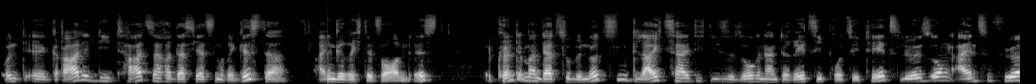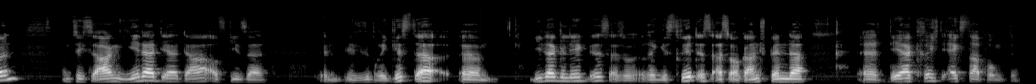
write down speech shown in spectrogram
Und äh, gerade die Tatsache, dass jetzt ein Register eingerichtet worden ist, könnte man dazu benutzen, gleichzeitig diese sogenannte Reziprozitätslösung einzuführen und sich sagen, jeder, der da auf dieser, in diesem Register äh, niedergelegt ist, also registriert ist als Organspender, äh, der kriegt extra Punkte.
